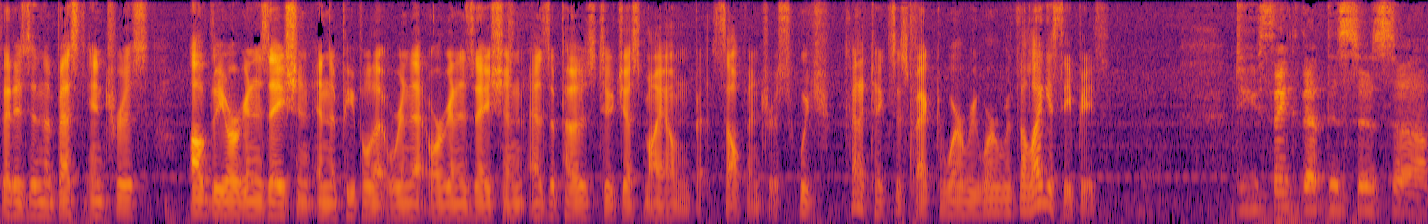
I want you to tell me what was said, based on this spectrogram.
that is in the best interest of the organization and the people that were in that organization as opposed to just my own self interest, which kind of takes us back to where we were with the legacy piece. Do you think that this is a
